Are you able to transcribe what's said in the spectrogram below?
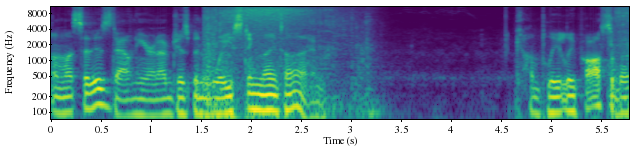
Unless it is down here and I've just been wasting my time. Completely possible.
